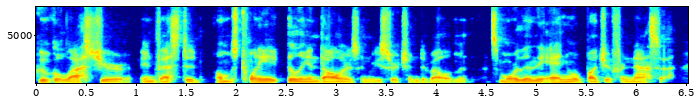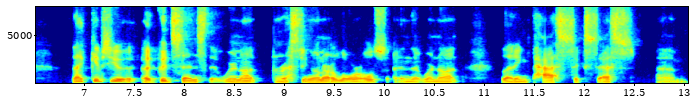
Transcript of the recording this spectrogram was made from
Google last year invested almost $28 billion in research and development. That's more than the annual budget for NASA. That gives you a good sense that we're not resting on our laurels and that we're not letting past success um,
